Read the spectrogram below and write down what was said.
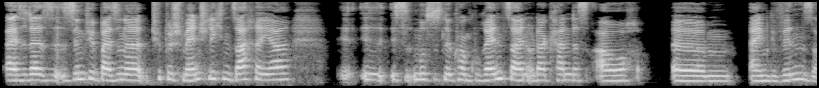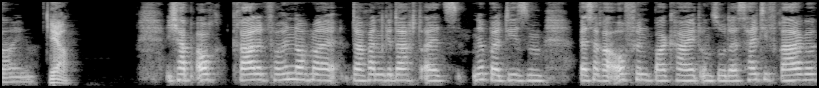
also da sind wir bei so einer typisch menschlichen Sache, ja, ist, muss es eine Konkurrenz sein oder kann das auch ähm, ein Gewinn sein? Ja. Ich habe auch gerade vorhin noch mal daran gedacht, als ne, bei diesem bessere Auffindbarkeit und so, da ist halt die Frage,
